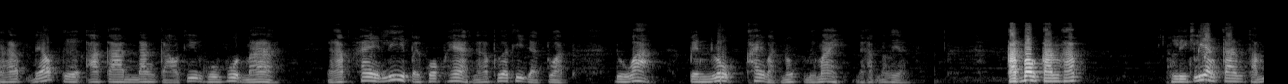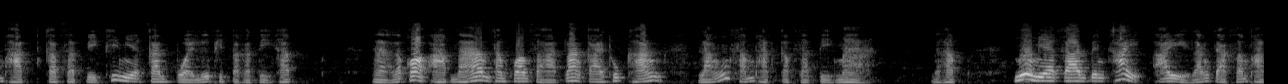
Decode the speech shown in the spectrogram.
นะครับ แล้วเกิดอาการดังกล่าวที่ครูพูดมานะครับ ให้รีบไปพบแพทย์นะครับ เพื่อที่จะตรวจดูว่าเป็นโรคไข้หวัดนกหรือไม่นะครับ นักเรียน การป้องกันครับ หลีกเลี่ยงการสัมผัส กับสัตว์ปีกที่มีอาการป่วยหรือผิดปกติครับอ่าแล้วก็อาบน้ำทำความสะอาดร่างกายทุกครั้งหลังสัมผัสกับสัตว์ปีกมานะครับ เมื่อมีอาการเป็นไข้ไอหลังจากสัมผัส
